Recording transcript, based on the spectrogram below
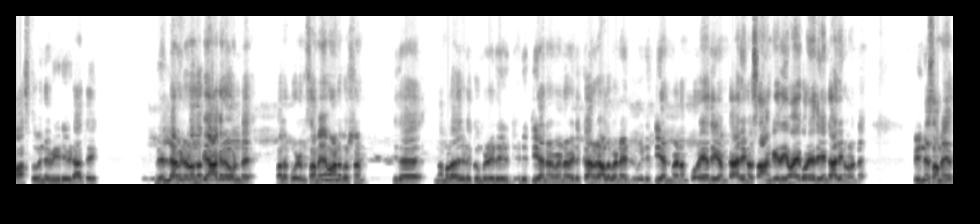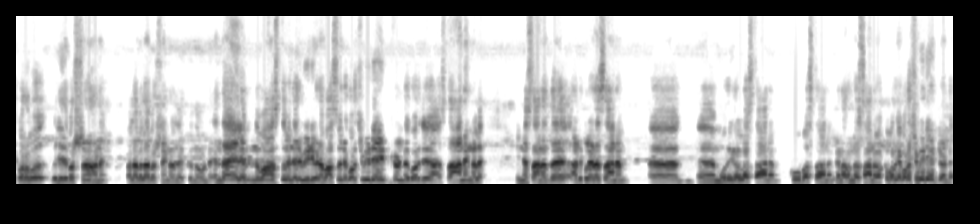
വാസ്തുവിന്റെ വീഡിയോ ഇടാത്തേ? ഇതെല്ലാം ഇടണമെന്നൊക്കെ ആഗ്രഹമുണ്ട്. പലപ്പോഴും സമയമാണ് പ്രശ്നം. ഇത് നമ്മൾ എടുക്കുമ്പോഴേ എഡിറ്റ് ചെയ്യാൻ വേണം എടുക്കാൻ ഒരാൾ വേണം എഡിറ്റ് ചെയ്യാൻ വേണം. കുറേയധികം കാര്യങ്ങൾ സാങ്കേതികമായ കുറേയധികം കാര്യങ്ങളുണ്ട്. പിന്നെ സമയക്കുറവ് വലിയൊരു പ്രശ്നമാണ്. പല പല പ്രശ്നങ്ങൾ നിൽക്കുന്നതുകൊണ്ട് എന്തായാലും ഇന്ന് വാസ്തുവിന്റെ ഒരു വീഡിയോ ഇടാം വാസ്തുവിന്റെ കുറച്ച് വീഡിയോ ഇട്ടിട്ടുണ്ട്. കുറച്ച് സ്ഥാനങ്ങൾ ഇന്ന സ്ഥാനത്ത് അടുക്കളയുടെ സ്ഥാനം മുറികളുടെ സ്ഥാനം കൂപസ്ഥാനം കിണറിന്റെ സ്ഥാനം ഒക്കെ പറഞ്ഞ് കുറച്ച് വീഡിയോ ഇട്ടിട്ടുണ്ട്.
